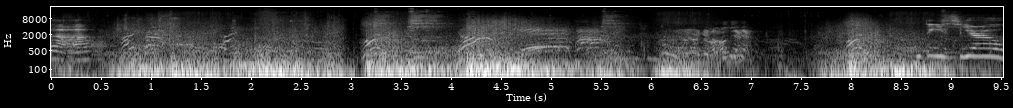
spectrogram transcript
아. Something is here.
